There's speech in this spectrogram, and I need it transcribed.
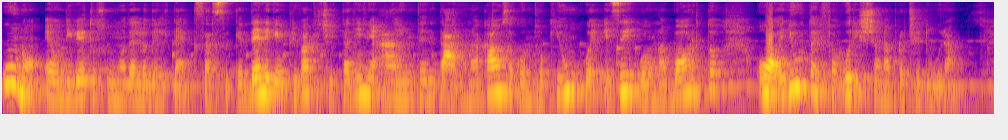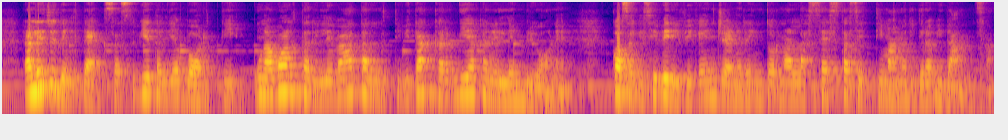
uno è un divieto sul modello del Texas, che delega i privati cittadini a intentare una causa contro chiunque esegue un aborto o aiuta e favorisce una procedura. La legge del Texas vieta gli aborti una volta rilevata l'attività cardiaca nell'embrione, cosa che si verifica in genere intorno alla sesta settimana di gravidanza,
